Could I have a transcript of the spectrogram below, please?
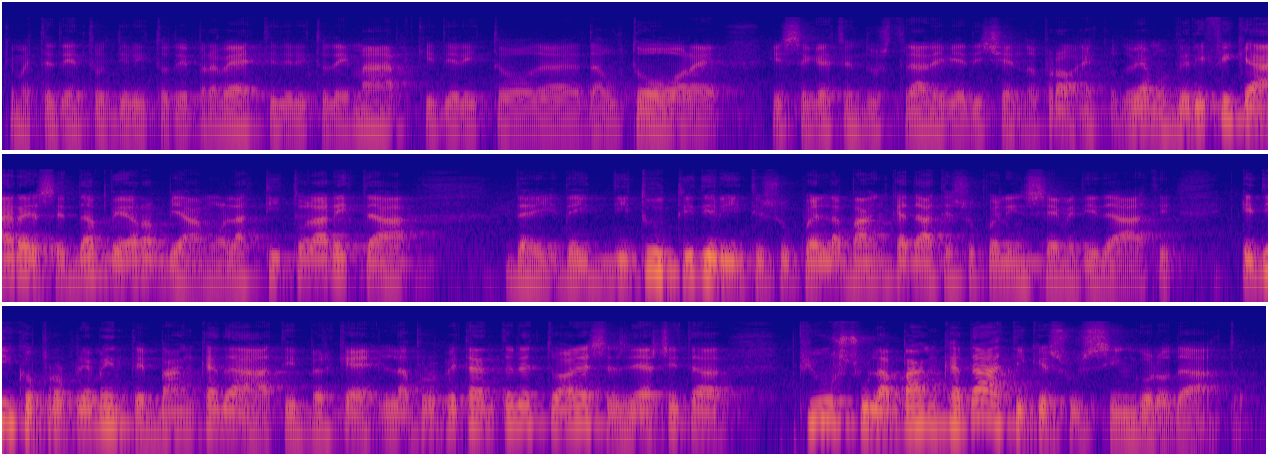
che mette dentro il diritto dei brevetti, il diritto dei marchi, il diritto eh, d'autore, il segreto industriale e via dicendo, però ecco, dobbiamo verificare se davvero abbiamo la titolarità dei, dei, di tutti i diritti su quella banca dati, su quell'insieme di dati. E dico propriamente banca dati perché la proprietà intellettuale si esercita più sulla banca dati che sul singolo dato.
